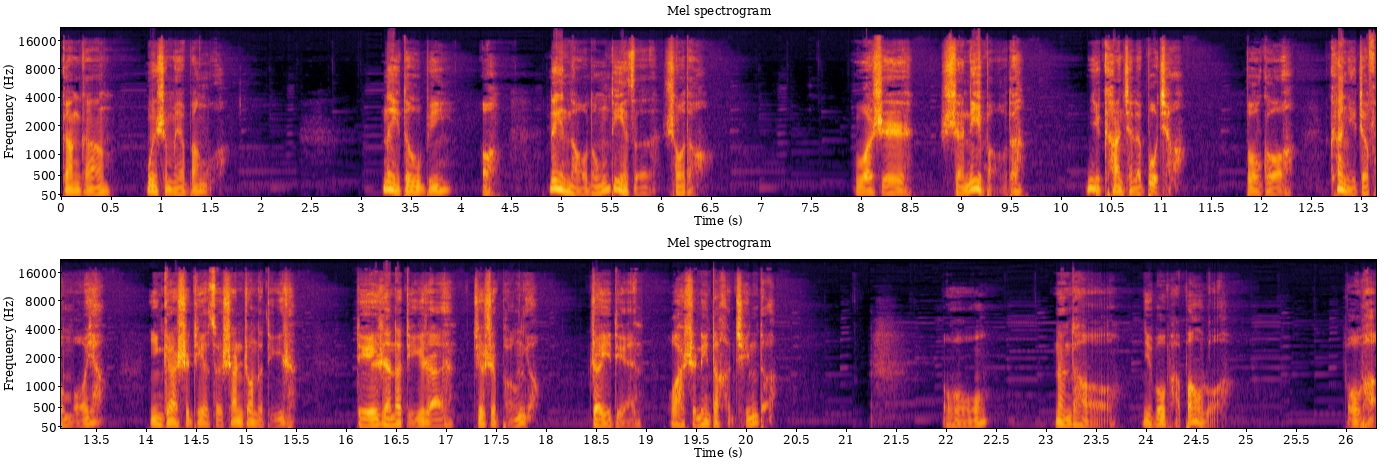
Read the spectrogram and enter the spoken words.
刚刚为什么要帮我？那逗逼哦，那老农弟子说道：“我是神力堡的，你看起来不强，不过看你这副模样，应该是 địa 碎山庄的敌人。”敌人的敌人就是朋友，这一点我还是拎得很清的。哦，难道你不怕暴露？不怕，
